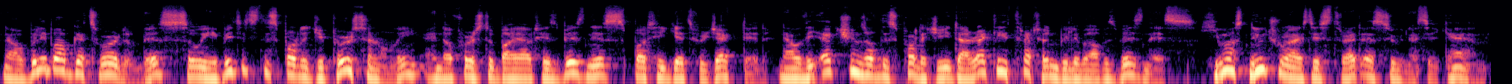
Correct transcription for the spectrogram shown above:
Now Billy Bob gets word of this, so he visits this prodigy personally and offers to buy out his business, but he gets rejected. Now, the actions of this prodigy directly threaten Billy Bob's business. He must neutralize this threat as soon as he can.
